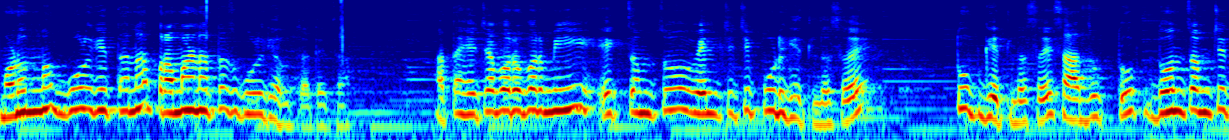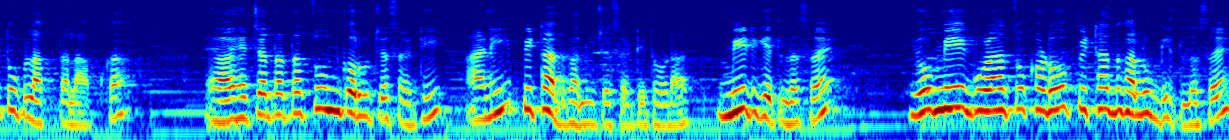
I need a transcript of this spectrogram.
म्हणून मग गूळ घेताना प्रमाणातच गूळ घ्यायचा त्याचा. आता ह्याच्याबरोबर मी एक चमचो वेलचीची पूड घेतलंच आहे तूप घेतलंच आहे साजूक तूप. दोन चमचे तूप लागताला आपका ह्याच्यात आता चून करूच्यासाठी आणि पिठात घालूच्यासाठी थोडा मीठ घेतलंच आहे. ह्यो मी गुळाचो खडो पिठात घालूक घेतलंच आहे.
